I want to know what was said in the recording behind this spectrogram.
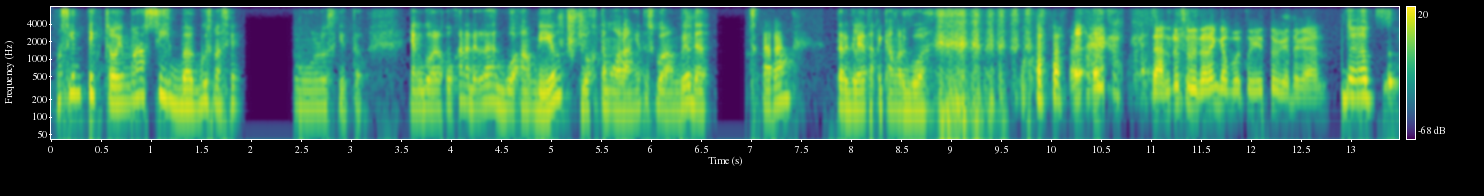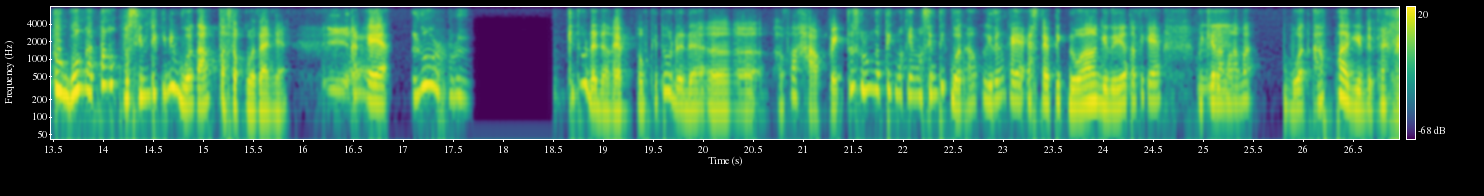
mesin tik coy masih bagus masih mulus gitu yang gue lakukan adalah gue ambil gue ketemu orangnya terus gue ambil dan sekarang tergeletak di kamar gue Dan lu sebenarnya nggak butuh itu gitu kan? gak butuh gue nggak tahu mesin tik ini buat apa sok gue tanya Iya. kan kayak lu- kita udah ada laptop kita udah ada eh, apa HP terus lu ngetik pakai mesin tik buat apa gitu kan kayak estetik doang gitu ya tapi kayak mikir Hmm. lama-lama buat apa gitu kan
